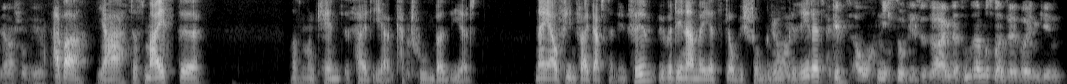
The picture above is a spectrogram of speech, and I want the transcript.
Ja, schon eher. Aber ja, das meiste, was man kennt, ist halt eher Cartoon-basiert. Naja, auf jeden Fall gab es dann den Film, über den haben wir jetzt, glaube ich, schon genug ja, geredet. Da gibt's auch nicht so viel zu sagen, das, da muss man selber hingehen.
